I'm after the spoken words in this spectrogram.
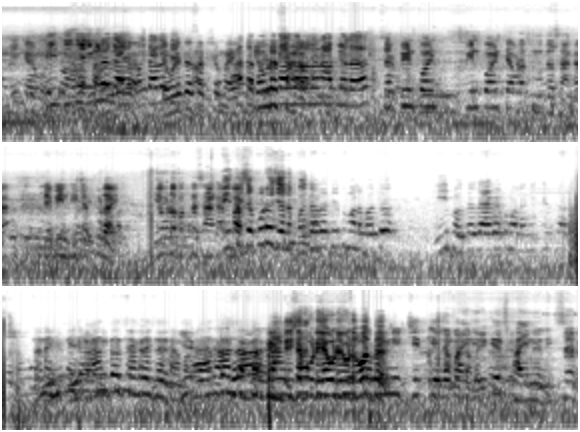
हे काय म्हणतो? भिंतीच्या इकडेच आहे, फक्त आता तेवढे तर ते- सक्षम आहे आता तेवढंच काय सांगा. करायला ना आपल्याला? Sir pin point pin point तेवढाच मुद्दा सांगा. ते भिंतीच्या पुढे आहे. एवढं फक्त सांगा. बस. भिंतीच्या पुढेच आहे ना. फक्त आता ते तुम्हाला फक्त ही फक्त जागा तुम्हाला निश्चित नाही, नाही, ही जागा निश्चित नाही भिंतीच्या पुढे एवढं एवढं होतं. निश्चित केलं पाहिजे. तेच फायनली सर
